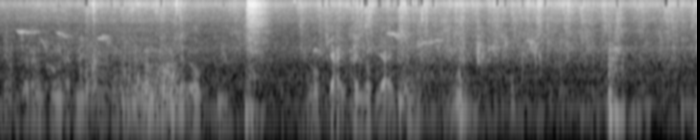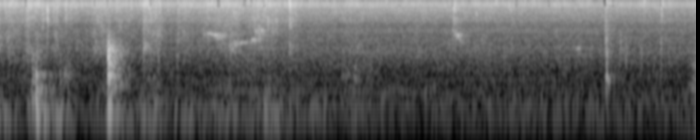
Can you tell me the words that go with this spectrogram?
เนี่ยมันจะเริ่มพองแบบนี้ เริ่มพองจะลูก ลูกใหญ่ขึ้นลูกใหญ่ขึ้น ก็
